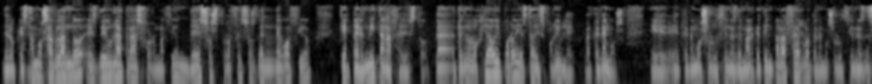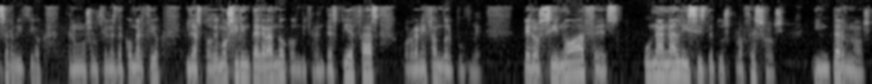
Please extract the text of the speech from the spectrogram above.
De lo que estamos hablando es de una transformación de esos procesos de negocio que permitan hacer esto. La tecnología hoy por hoy está disponible, la tenemos. Eh, eh, tenemos soluciones de marketing para hacerlo, tenemos soluciones de servicio, tenemos soluciones de comercio y las podemos ir integrando con diferentes piezas, organizando el puzzle. Pero si no haces un análisis de tus procesos internos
